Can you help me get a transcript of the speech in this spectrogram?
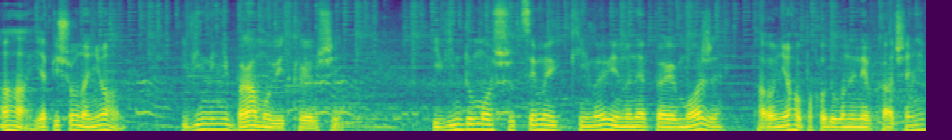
Ага, я пішов на нього. І він мені браму відкривший. І він думав, що цими кіньми він мене переможе, але в нього, походу, вони не вкачані.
